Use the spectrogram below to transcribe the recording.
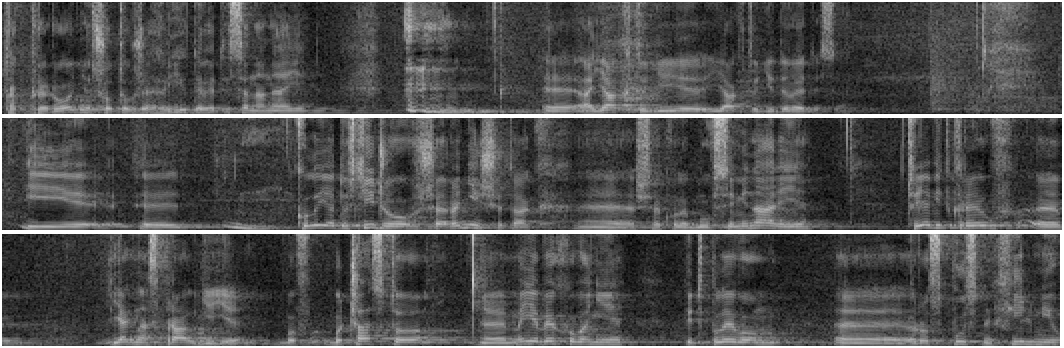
так природньо, що то вже гріх дивитися на неї. Е, А як тоді, як тоді дивитися? І е, коли я досліджував ще раніше, так, е, ще коли був в семінарії, то я відкрив, е, як насправді є. Бо, бо часто е, ми є виховані під впливом е, розпусних фільмів,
